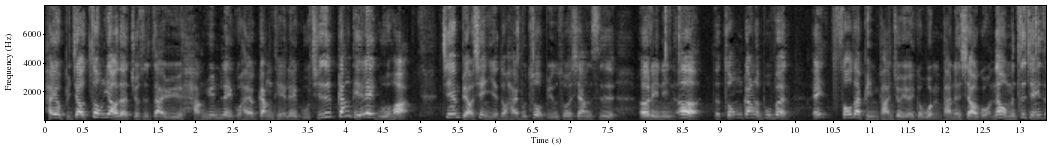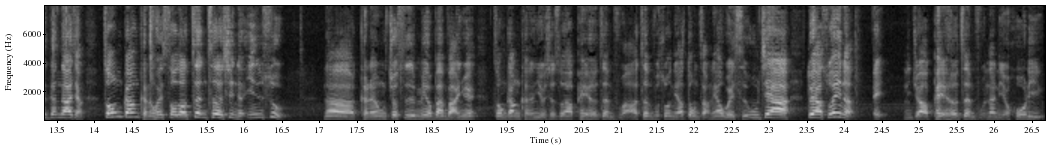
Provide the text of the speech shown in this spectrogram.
还有比较重要的就是在于航运类股，还有钢铁类股。其实钢铁类股的话，今天表现也都还不错，比如说像是二零零二的中钢的部分，哎，收在平盘就有一个稳盘的效果。那我们之前一直跟大家讲，中钢可能会受到政策性的因素，那可能就是没有办法，因为中钢可能有些时候要配合政府啊，政府说你要动涨，你要维持物价啊，对啊，所以呢，哎，你就要配合政府，那你的获利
